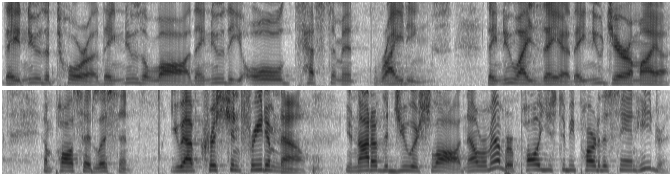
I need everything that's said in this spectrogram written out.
They knew the Torah, they knew the law, they knew the Old Testament writings, they knew Isaiah, they knew Jeremiah. And Paul said, Listen, you have Christian freedom now. You're not of the Jewish law. Now remember, Paul used to be part of the Sanhedrin.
